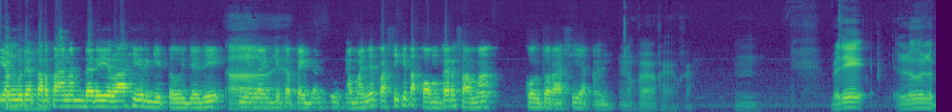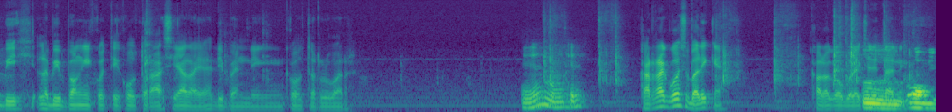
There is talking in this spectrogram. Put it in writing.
yang udah tertanam dari lahir gitu jadi Ah, nilai yang iya. kita pegang utamanya pasti kita compare sama kultur Asia kan oke oke oke. Hmm. Berarti lu lebih lebih mengikuti kultur Asia lah ya dibanding kultur luar. iya mungkin Karena gue sebaliknya. Kalau gue boleh cerita nih. Hmm,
